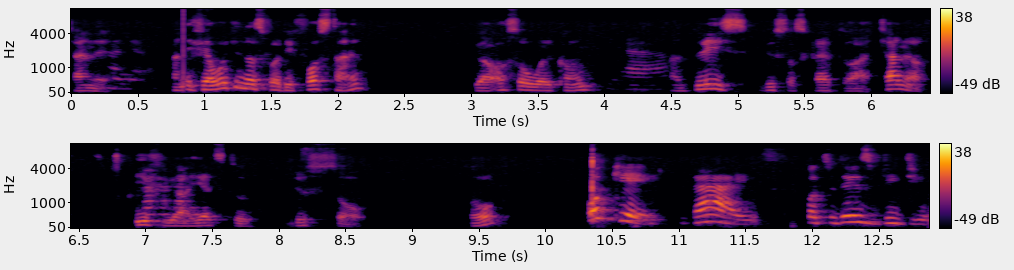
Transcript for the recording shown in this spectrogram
channel. Channel. And if you are watching us for the first time, you are also welcome. Yeah. And please do subscribe to our channel if you are yet to do so. So, Okay, guys, for today's video,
